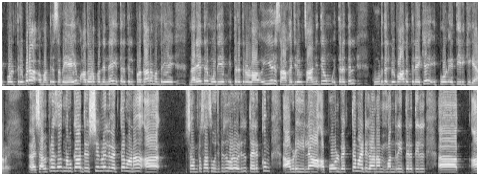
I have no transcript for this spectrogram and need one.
ഇപ്പോൾ ത്രിപുര മന്ത്രിസഭയെയും അതോടൊപ്പം തന്നെ ഇത്തരത്തിൽ പ്രധാനമന്ത്രി നരേന്ദ്രമോദിയും ഇത്തരത്തിലുള്ള ഈ ഒരു സാഹചര്യവും സാന്നിധ്യവും ഇത്തരത്തിൽ കൂടുതൽ വിവാദത്തിലേക്ക് ഇപ്പോൾ എത്തിയിരിക്കുകയാണ്. ശ്യാമപ്രസാദ് നമുക്ക് ആ ദൃശ്യങ്ങളിൽ വ്യക്തമാണ്. ശ്യാമപ്രസാദ് സൂചിപ്പിച്ചതുപോലെ ഒരു തിരക്കും അവിടെ ഇല്ല. അപ്പോൾ വ്യക്തമായിട്ട് കാണാം മന്ത്രി ഇത്തരത്തിൽ ആ,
